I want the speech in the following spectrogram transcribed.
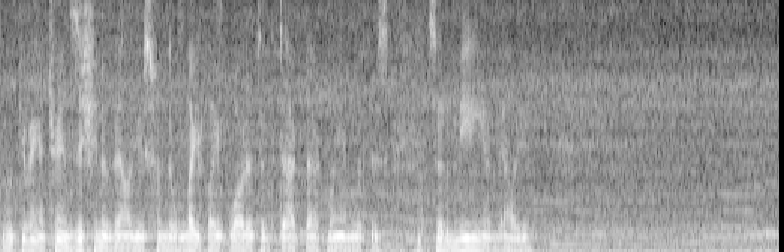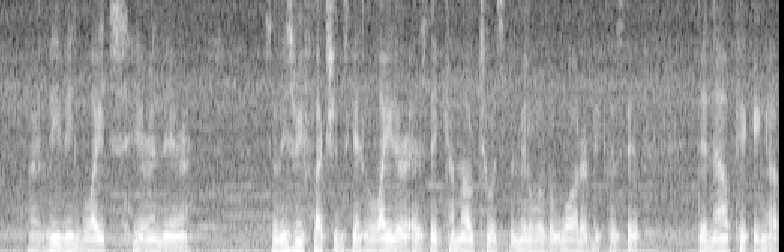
we're giving a transition of values from the light, light water to the dark, dark land with this sort of medium value. Right, leaving lights here and there. So these reflections get lighter as they come out towards the middle of the water because they're they're now picking up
